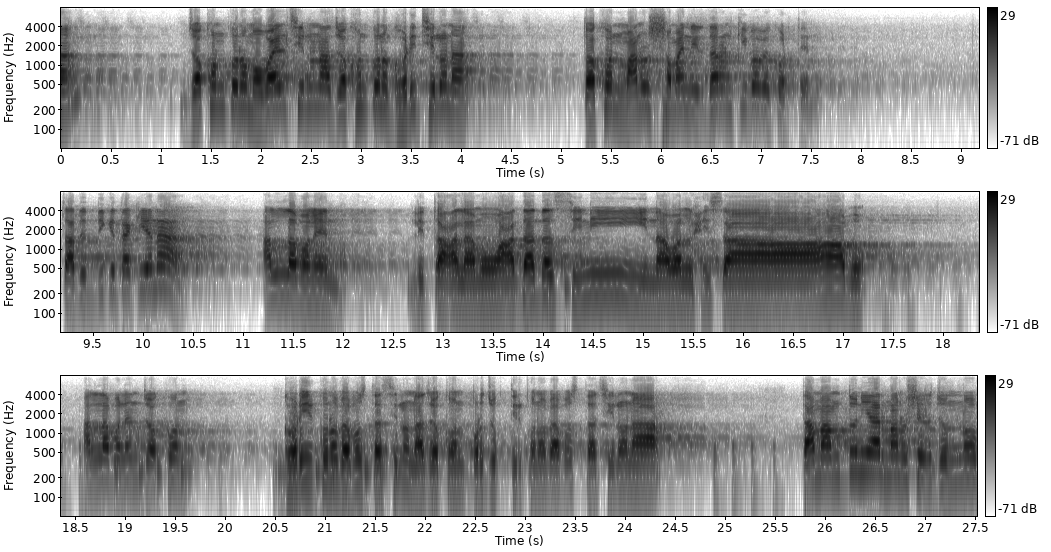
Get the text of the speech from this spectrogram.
না, যখন কোনো মোবাইল ছিল না, যখন কোনো ঘড়ি ছিল না, তখন মানুষ সময় নির্ধারণ কীভাবে করতেন? চাঁদের দিকে তাকিয়ে না? আল্লাহ বলেন আল্লাহ বলেন, যখন ঘড়ির কোনো ব্যবস্থা ছিল না, যখন প্রযুক্তির কোনো ব্যবস্থা ছিল না, তামাম দুনিয়ার মানুষের জন্য,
